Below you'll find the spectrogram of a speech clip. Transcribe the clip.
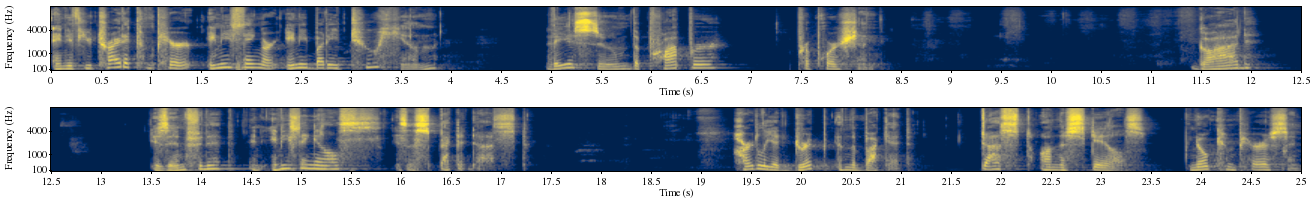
And if you try to compare anything or anybody to Him, they assume the proper proportion. God is infinite, and anything else is a speck of dust. Hardly a drip in the bucket, dust on the scales, no comparison.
